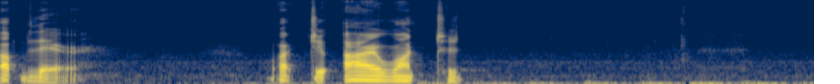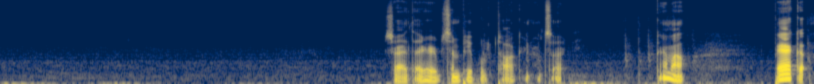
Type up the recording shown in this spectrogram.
up there. What do I want to Sorry, I thought I heard some people talking outside. Come on. Back up.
